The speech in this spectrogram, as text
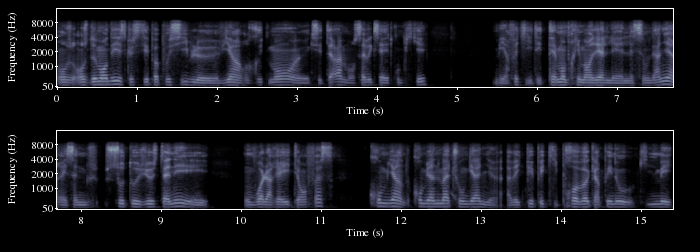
on, se demandait est-ce que c'était pas possible via un recrutement, etc. Mais on savait que ça allait être compliqué. Mais en fait, il était tellement primordial la, saison dernière et ça nous saute aux yeux cette année et on voit la réalité en face. Combien, combien de matchs on gagne avec Pépé qui provoque un péno, qui le met,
